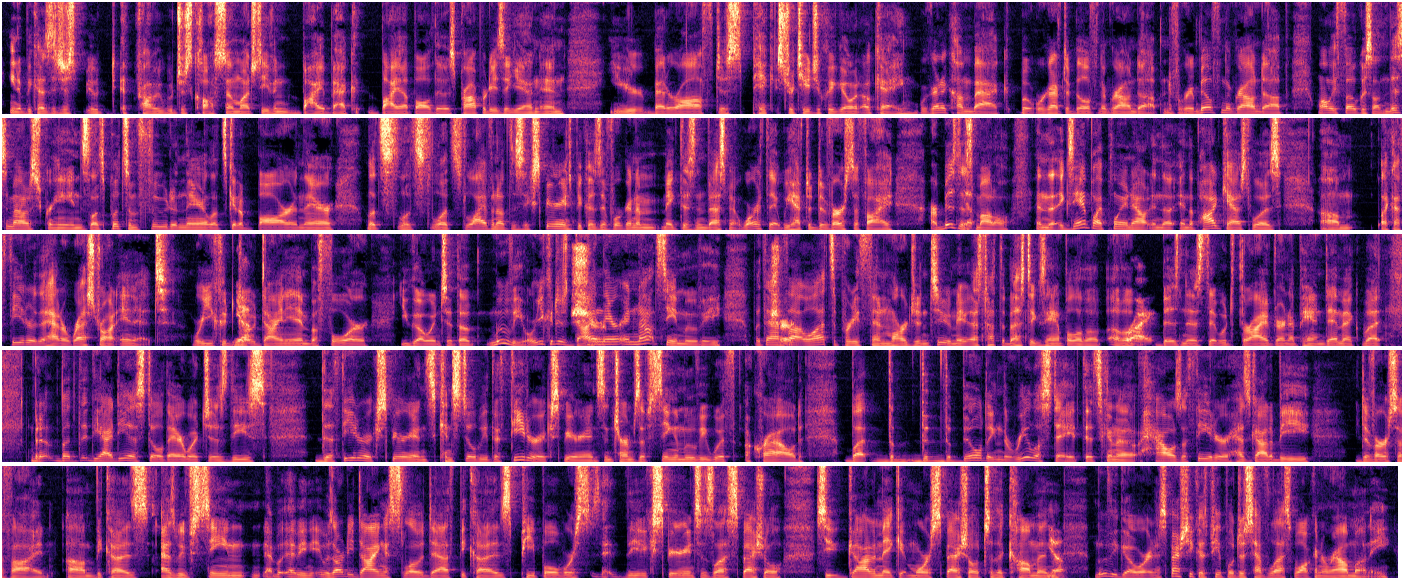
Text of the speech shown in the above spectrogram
you know, because it just it, it, probably would just cost so much to even buy back buy up all those properties again, and you're better off just pick strategically going. Okay, we're going to come back, but we're going to have to build from the ground up. And if we're going to build from the ground up, why don't we focus on this amount of screens? Let's put some food in there. Let's get a bar in there. Let's let's let's liven up this experience because if we're going to make this investment worth it, we have to diversify our business yep. model. And the example I pointed out in the in the podcast was. Um, like a theater that had a restaurant in it where you could yeah. go dine in before you go into the movie, or you could just dine sure. there and not see a movie. But then sure. I thought, well, that's a pretty thin margin too. Maybe that's not the best example of a of a right. business that would thrive during a pandemic. But but but the, the idea is still there, which is these the theater experience can still be the theater experience in terms of seeing a movie with a crowd, but the the, the building, the real estate that's going to house a theater has got to be diversified um, because as we've seen i mean it was already dying a slow death because people were the experience is less special so you got to make it more special to the common yeah. moviegoer and especially because people just have less walking around money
